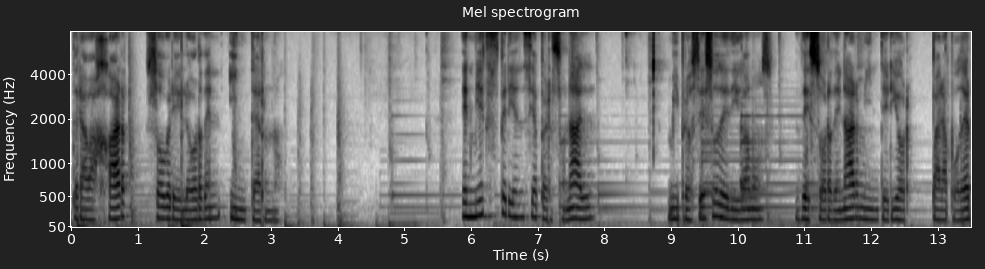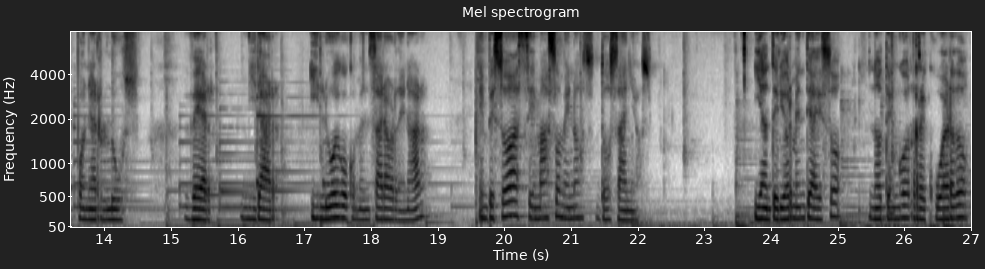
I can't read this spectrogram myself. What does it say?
trabajar sobre el orden interno. En mi experiencia personal, mi proceso de, digamos, desordenar mi interior para poder poner luz, ver, mirar y luego comenzar a ordenar empezó hace más o menos dos años. Y anteriormente a eso no tengo recuerdo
